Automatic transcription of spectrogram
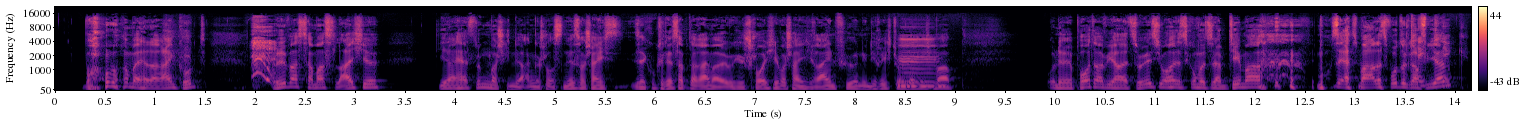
warum auch immer er da reinguckt, Wilver Summers Leiche, die an einer Herz-Lungen-Maschine angeschlossen ist. Wahrscheinlich, er guckt ja deshalb da rein, weil irgendwelche Schläuche wahrscheinlich reinführen in die Richtung, Mhm. denke ich mal. Und der Reporter, wie er halt so ist, Johannes, jetzt kommen wir zu deinem Thema, muss erstmal alles fotografieren. Klick, klick.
